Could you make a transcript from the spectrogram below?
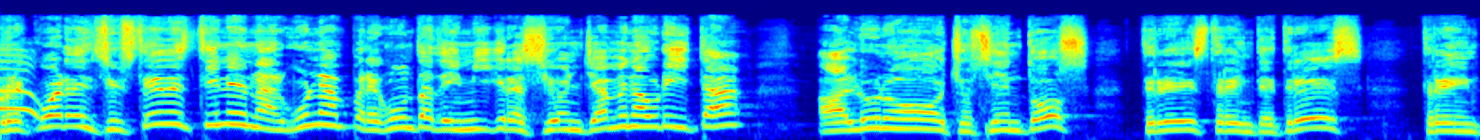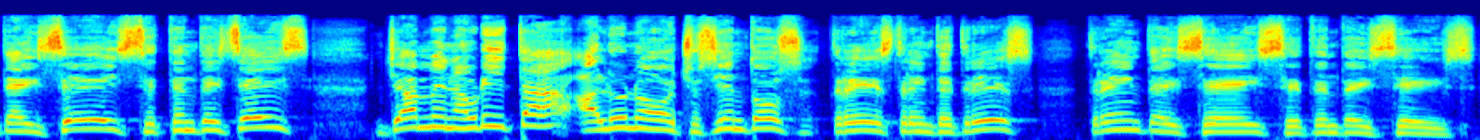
Recuerden, si ustedes tienen alguna pregunta de inmigración, llamen ahorita al 1-800-333-3676. Llamen ahorita al 1-800-333-3676.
